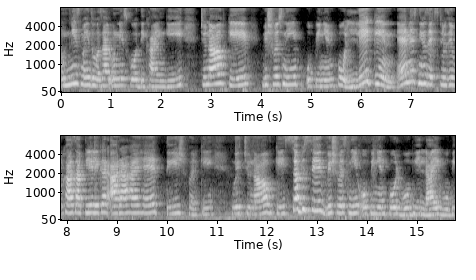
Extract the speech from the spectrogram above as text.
19 मई 2019 को दिखाएँगी चुनाव के विश्वसनीय ओपिनियन पोल लेकिन एनएस न्यूज़ एक्सक्लूसिव खास आपके लिए लेकर आ रहा है देश भर की वे चुनाव के सबसे विश्वसनीय ओपिनियन पोल वो भी लाइव वो भी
